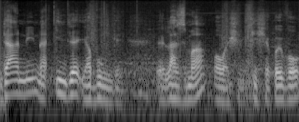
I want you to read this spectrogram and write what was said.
ndani na nje ya bunge eh, lazima wawashirikishe. Kwa hivyo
